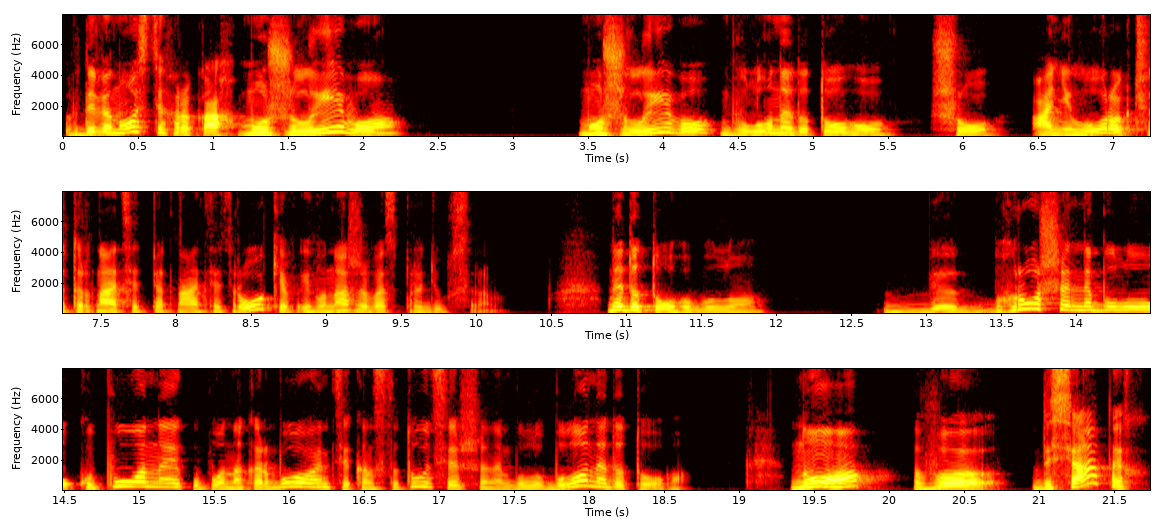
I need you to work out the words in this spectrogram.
в 90-х роках, можливо, можливо, було не до того, що Ані Лорак 14-15 років, і вона живе з продюсером. Не до того було. Грошей не було, купони, купони карбованці, конституції ще не було. Було не до того. Но в 10-х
